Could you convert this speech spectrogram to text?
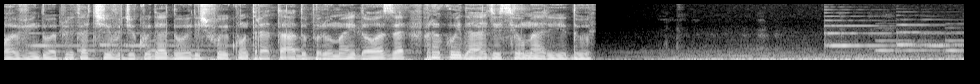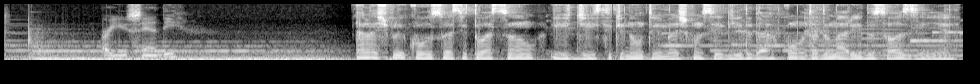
jovem do aplicativo de cuidadores foi contratado por uma idosa para cuidar de seu marido. Are you Sandy? Ela explicou sua situação e disse que não tem mais conseguido dar conta do marido sozinha.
